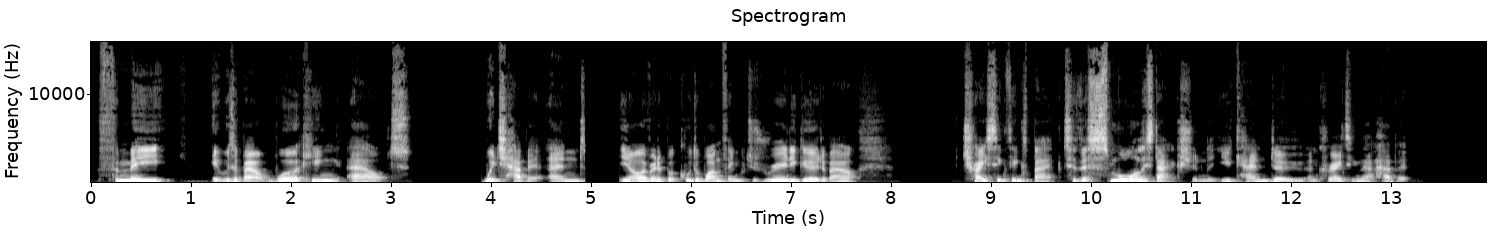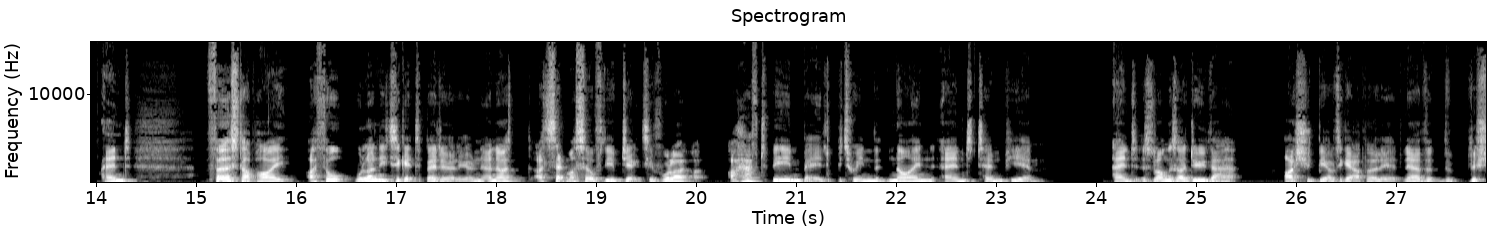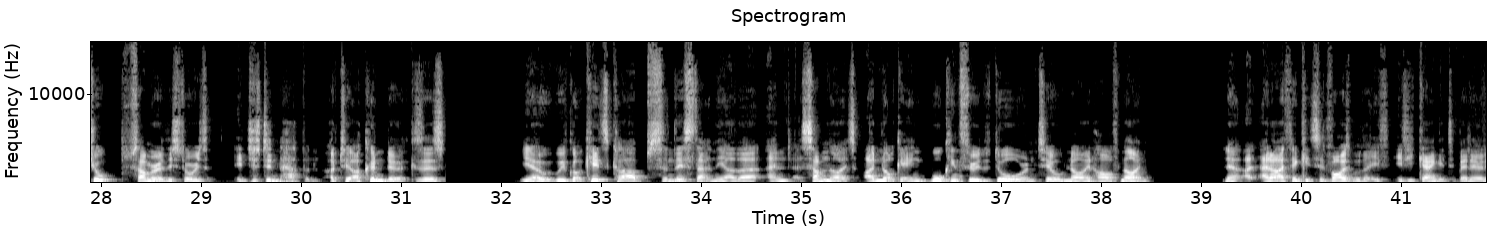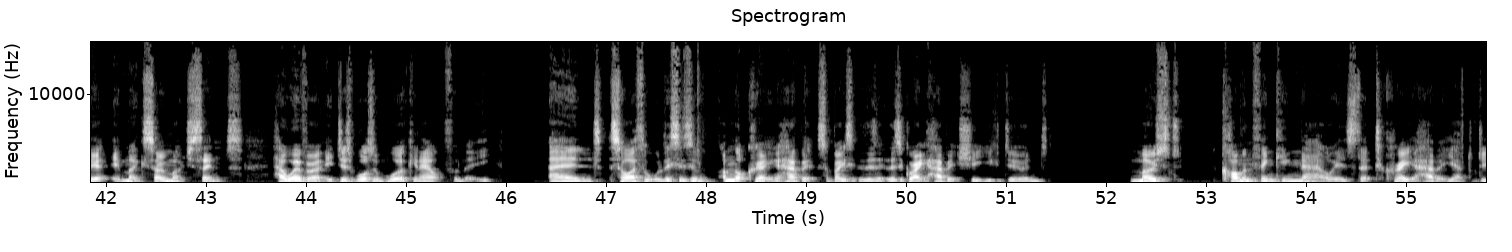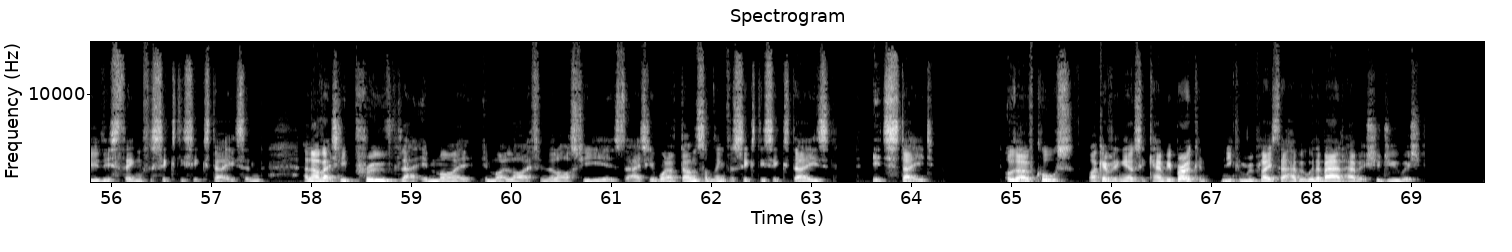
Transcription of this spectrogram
for me it was about working out which habit. And you know I read a book called The One Thing, which was really good about tracing things back to the smallest action that you can do and creating that habit. And first up, I, I thought, well, I need to get to bed earlier. And, and I, I set myself the objective, well, I, I have to be in bed between 9 and 10 p.m. And as long as I do that, I should be able to get up earlier. Now, the, the, the short summary of this story is it just didn't happen. I t- I couldn't do it because there's, you know, we've got kids clubs and this, that, and the other. And some nights I'm not getting walking through the door until nine, half nine. Now, and I think it's advisable that if, if you can get to bed earlier, it makes so much sense. However, it just wasn't working out for me. And so I thought, well, this is, a, I'm not creating a habit. So basically, there's a, there's a great habit sheet you could do. And most common thinking now is that to create a habit, you have to do this thing for 66 days. And, and I've actually proved that in my, in my life in the last few years that actually when I've done something for 66 days, it's stayed. Although, of course, like everything else, it can be broken and you can replace that habit with a bad habit should you wish.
